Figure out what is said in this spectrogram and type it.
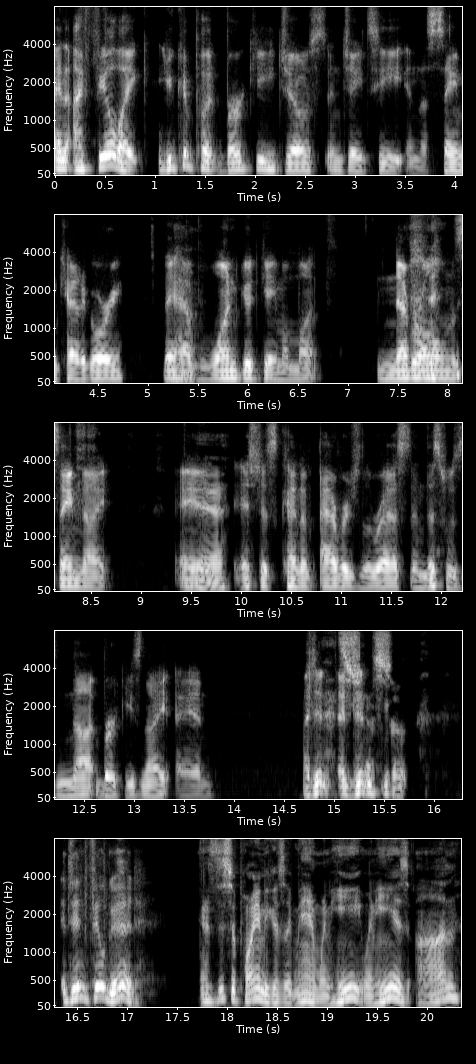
And I feel like you can put Berkey, Jost, and JT in the same category. They yeah. have one good game a month, never all on the same night. And yeah. it's just kind of average the rest. And this was not Berkey's night. And I didn't, it didn't, so, it didn't feel good. It's disappointing because, like, man, when he when he is on,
